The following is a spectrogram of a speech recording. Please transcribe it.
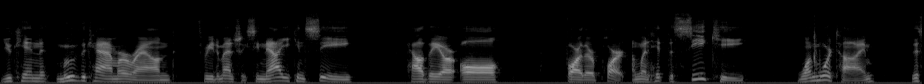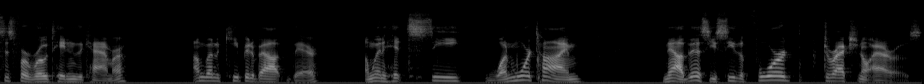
you can move the camera around three dimensionally. See, now you can see how they are all farther apart. I'm going to hit the C key one more time. This is for rotating the camera. I'm going to keep it about there. I'm going to hit C one more time. Now this, you see the four directional arrows.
